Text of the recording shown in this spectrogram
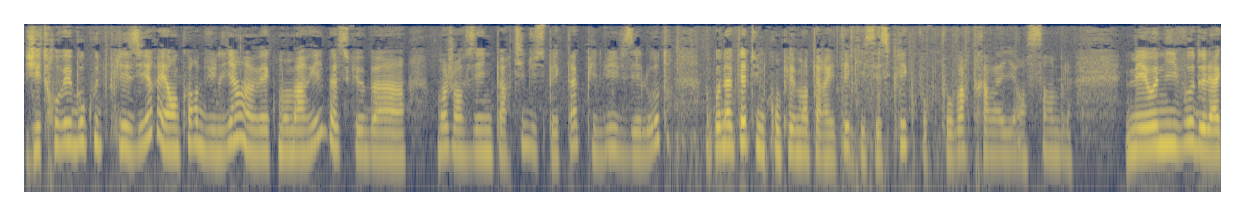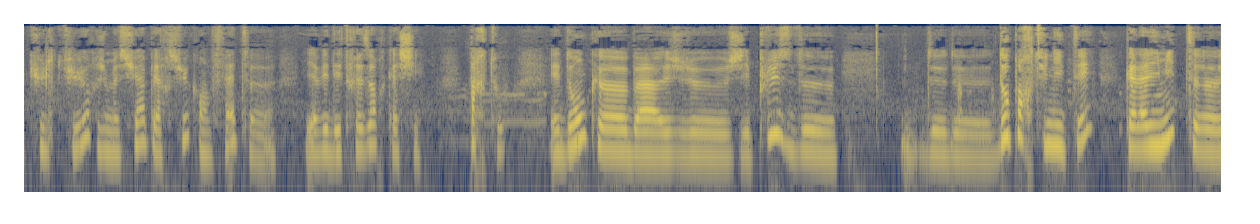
J'ai trouvé beaucoup de plaisir et encore du lien avec mon mari parce que ben moi j'en faisais une partie du spectacle puis lui il faisait l'autre. Donc on a peut-être une complémentarité qui s'explique pour pouvoir travailler ensemble. Mais au niveau de la culture, je me suis aperçue qu'en fait euh, il y avait des trésors cachés partout. Et donc euh, bah je j'ai plus de de- de- d'opportunités qu'à la limite euh,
